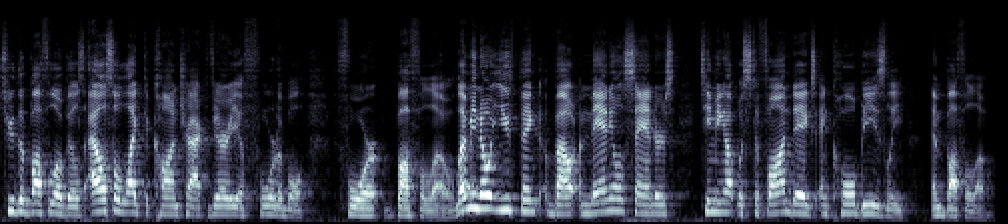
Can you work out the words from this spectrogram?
to the Buffalo Bills. I also like the contract, very affordable for Buffalo. Let me know what you think about Emmanuel Sanders teaming up with Stefon Diggs and Cole Beasley in Buffalo.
